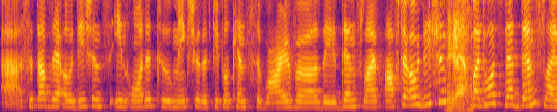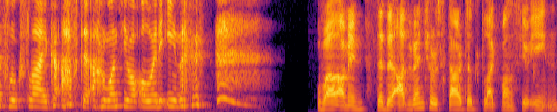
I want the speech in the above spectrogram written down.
uh, set up their auditions in order to make sure that people can survive the dance life after audition. Yeah. But what's that dance life looks like after once you are already in? Well, I mean, the, the adventure started like once you're in.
